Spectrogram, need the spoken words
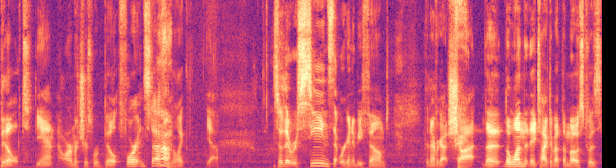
built. The armatures were built for it and stuff. Huh. And like yeah, so there were scenes that were going to be filmed that never got shot. The the one that they talked about the most was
